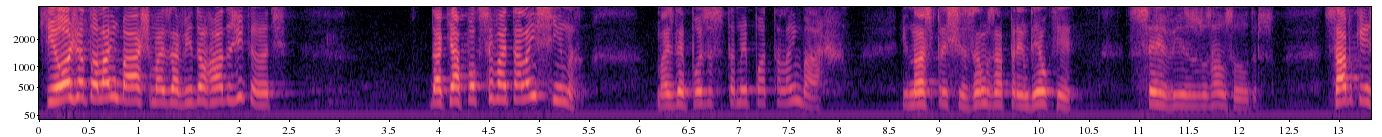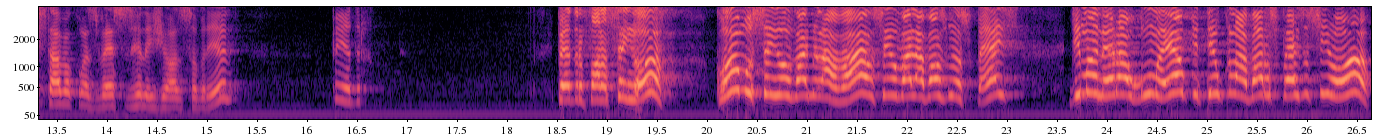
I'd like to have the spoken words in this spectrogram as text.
Que hoje eu estou lá embaixo, mas a vida é uma roda gigante. Daqui a pouco você vai estar lá em cima, mas depois você também pode estar lá embaixo. E nós precisamos aprender o que? Servir uns aos outros. Sabe quem estava com as vestes religiosas sobre ele? Pedro. Pedro fala: Senhor, como o Senhor vai me lavar? O Senhor vai lavar os meus pés? De maneira alguma, eu que tenho que lavar os pés do Senhor.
